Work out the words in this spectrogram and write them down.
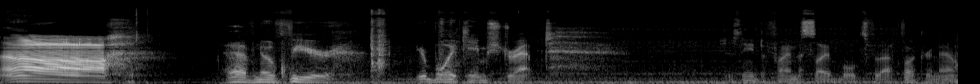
Ah. Have no fear. Your boy came strapped. Just need to find the side bolts for that fucker now.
